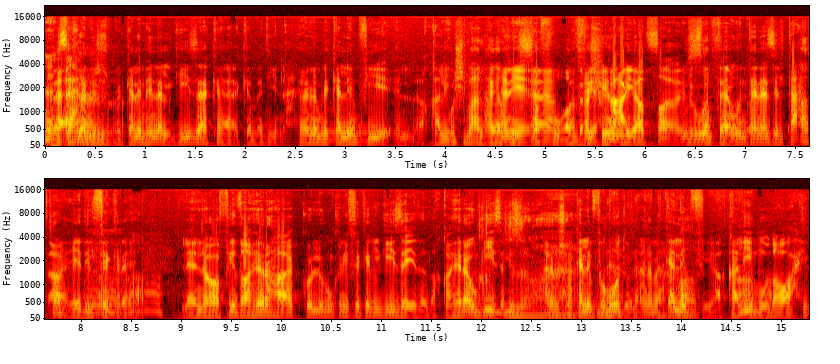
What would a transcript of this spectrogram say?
بس إحنا مش بنتكلم هنا الجيزة. كمدينة إحنا هنا بنتكلم في الأقاليم خش بقى العياط يعني والصف آه، مدرشين عياط. وانت وانت نازل تحت آه طبعا. هي دي الفكرة يعني آه. لأن هو في ظاهرها كله ممكن يفتكر الجيزة إيه ده ده القاهرة وجيزة أنا مش بتكلم في لا، مدن لا، أنا لا بتكلم. في أقاليم آه، آه. وضواحي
